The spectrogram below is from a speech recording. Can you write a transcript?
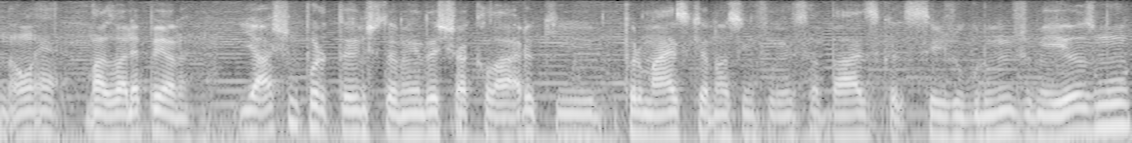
não é. Mas vale a pena. E acho importante também deixar claro que, por mais que a nossa influência básica seja o grunge mesmo,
